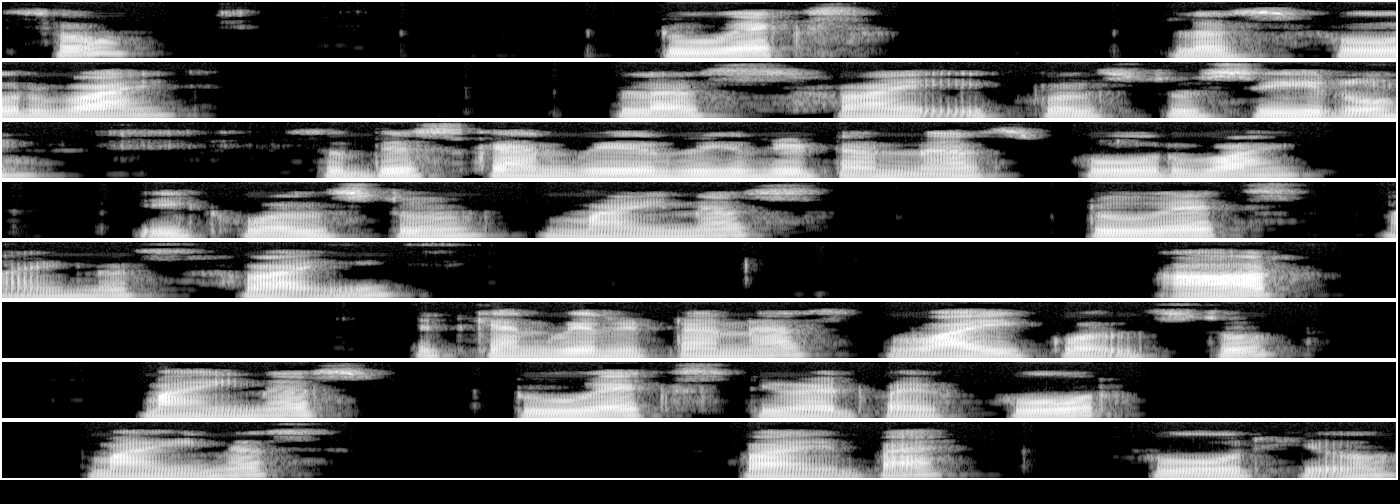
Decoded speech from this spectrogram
So 2x plus 4y plus 5 equals to 0 so this can be rewritten as 4y equals to minus 2x minus 5 or it can be written as y equals to minus 2x divided by 4 minus 5 by 4 here.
